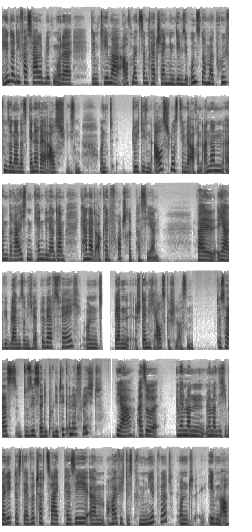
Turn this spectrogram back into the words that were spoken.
hinter die Fassade blicken oder dem Thema Aufmerksamkeit schenken, indem sie uns nochmal prüfen, sondern das generell ausschließen. Und durch diesen Ausschluss, den wir auch in anderen ähm, Bereichen kennengelernt haben, kann halt auch kein Fortschritt passieren. Weil ja, wir bleiben so nicht wettbewerbsfähig und werden ständig ausgeschlossen. Das heißt, du siehst da die Politik in der Pflicht? Ja, also wenn man, wenn man sich überlegt, dass der Wirtschaftszweig per se ähm, häufig diskriminiert wird und eben auch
